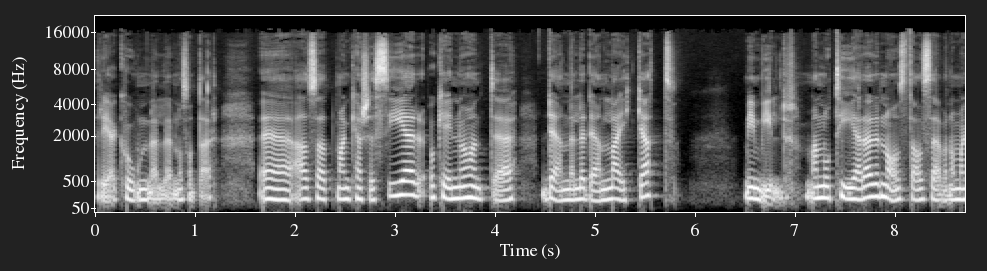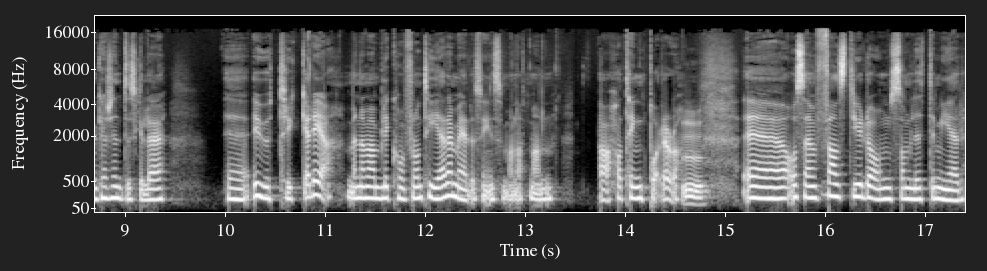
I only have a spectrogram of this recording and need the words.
reaktion eller något sånt där. Eh, alltså att man kanske ser, okej nu har inte den eller den likat min bild. Man noterar det någonstans även om man kanske inte skulle eh, uttrycka det. Men när man blir konfronterad med det så inser man att man ja, har tänkt på det. Då. Eh, och sen fanns det ju de som lite mer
